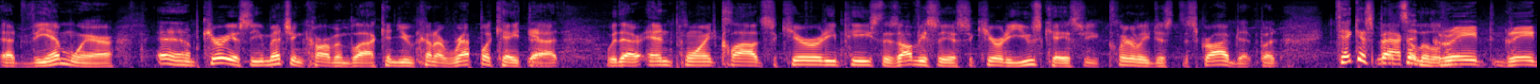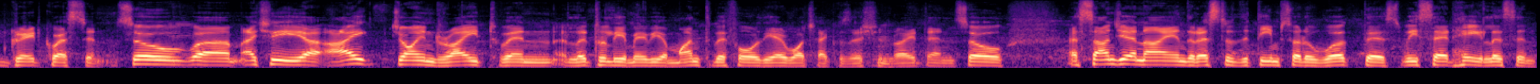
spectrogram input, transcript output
at VMware. And I'm curious, you mentioned Carbon Black, can you kind of replicate yeah. that with our endpoint cloud security piece? There's obviously a security use case, you clearly just described it, but take us back That's a, little great, bit. great, great question. So um, actually, uh, I joined right when literally maybe a month before the AirWatch acquisition, mm -hmm. right? And so as Sanjay and I and the rest of the team sort of worked this, we said, hey, listen,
